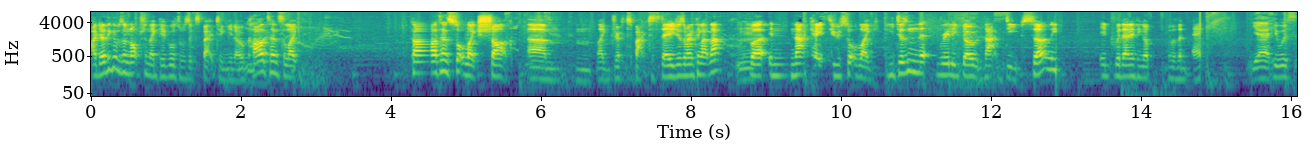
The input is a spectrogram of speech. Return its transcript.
I don't think it was an option that Gigglez was expecting. You know, Kyle tends to like, Kyle tends to sort of like shark, um, like drifts back to stages or anything like that. But in that case, he was sort of like he doesn't really go that deep. Certainly, in, with anything other than air. Yeah, he was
